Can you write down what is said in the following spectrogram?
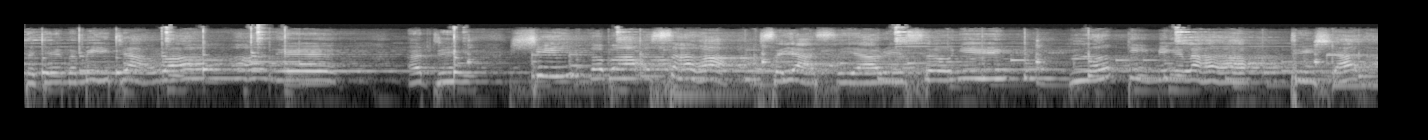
တကယ်မမိကြပါနဲ့အတီရှိကဘာအစားကဆရာဆရာရီစုံကြီး Lucky မင်္ဂလာထင်ရှားတာ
